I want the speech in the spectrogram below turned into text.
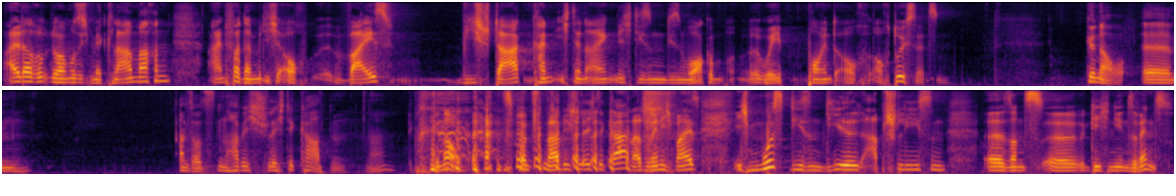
All darüber muss ich mir klar machen, einfach damit ich auch weiß, wie stark kann ich denn eigentlich diesen, diesen Walkaway-Point auch, auch durchsetzen. Genau. Ähm, ansonsten habe ich schlechte Karten. Ne? Genau. ansonsten habe ich schlechte Karten. Also wenn ich weiß, ich muss diesen Deal abschließen, äh, sonst äh, gehe ich in die Insolvenz.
